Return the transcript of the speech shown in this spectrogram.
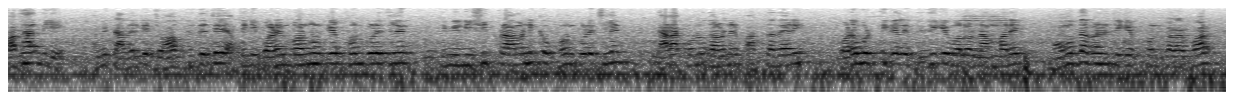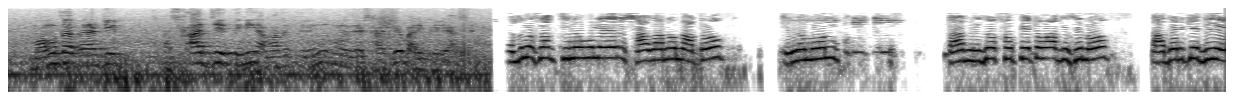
কথা দিয়ে আমি তাদেরকে জবাব দিতে চাই। তিনি বরেন বর্মনকে ফোন করেছিলেন, তিনি নিশীত প্রামাণিককে ফোন করেছিলেন, তারা কোনো ধরনের পাত্তা দেয়নি। পরবর্তীকালে দিদিকে বলো নাম্বারে মমতা ব্যানার্জিকে ফোন করার পর মমতা ব্যানার্জির সাহায্যে তিনি আমাদের তৃণমূল কংগ্রেসের সাহায্যে বাড়ি ফিরে আসেন। এগুলো সব তৃণমূলের সাজানো নাটক। তৃণমূল তার নিজস্ব পেটোয়া কিছু তাদেরকে দিয়ে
